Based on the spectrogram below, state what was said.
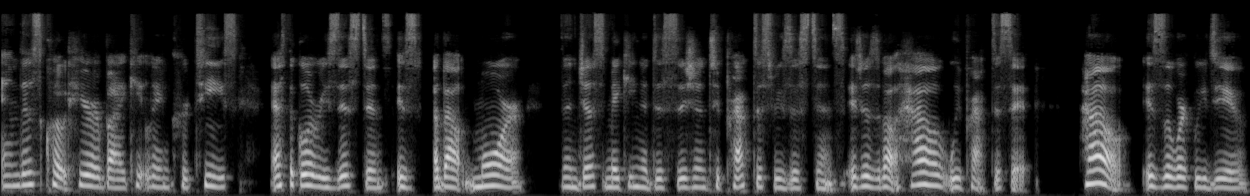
And this quote here by Kaitlin Curtice ethical resistance is about more than just making a decision to practice resistance. It is about how we practice it. How is the work we do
